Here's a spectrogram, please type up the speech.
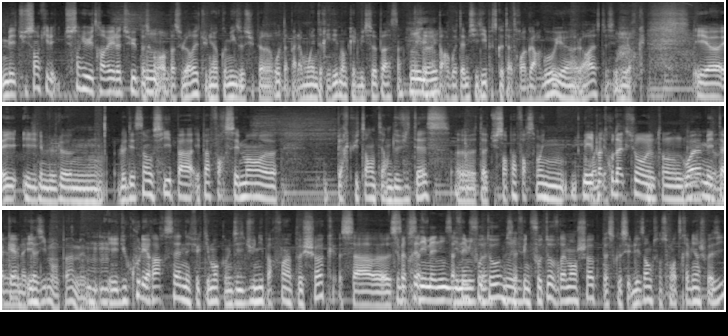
mais tu sens qu'il tu sens qu'il a eu travaillé là-dessus parce qu'on Mhm. va pas se tu lis un comics de super-héros, t'as pas la moindre idée dans quelle ville se passe. hein. Oui, bah oui. Part Gotham City parce que t'as trois gargouilles, euh, le reste c'est New York. Et, euh, et- et le, le dessin aussi est pas, est pas forcément euh, percutant en termes de vitesse. Euh, tu sens pas forcément une. Mais il n'y a pas trop d'action en même temps. donc, Ouais, euh, mais a- t'as quand même. quasiment pas même. Mm, mm. et du coup, les rares scènes, effectivement, comme disait Juni, parfois un peu choc, ça. euh, C'est ça- pas très ça- dynami- Ça fait une dynamique, photo, ouais. ça fait une photo vraiment choc parce que c'est- les angles sont souvent très bien choisis.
